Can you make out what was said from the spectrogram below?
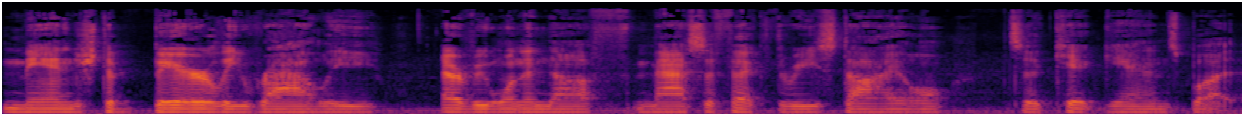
managed to barely rally everyone enough, Mass Effect 3 style, to kick Ganon's butt.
